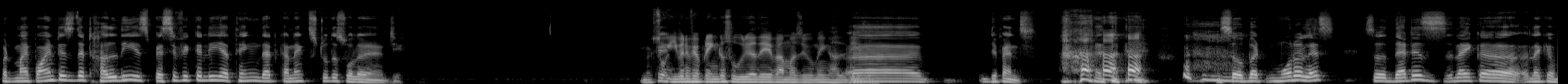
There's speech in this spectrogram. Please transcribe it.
but my point is that Haldi is specifically a thing that connects to the solar energy. So even if you're praying to Surya Dev, I'm assuming Haldi. uh, depends. so, but more or less, so that is like a like a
